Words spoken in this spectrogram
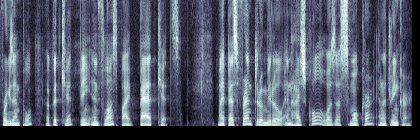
For example, a good kid being influenced by bad kids. My best friend through middle and high school was a smoker and a drinker.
